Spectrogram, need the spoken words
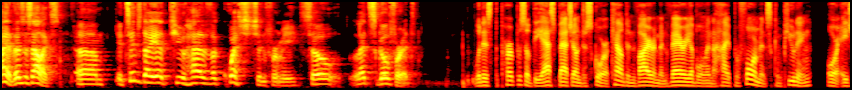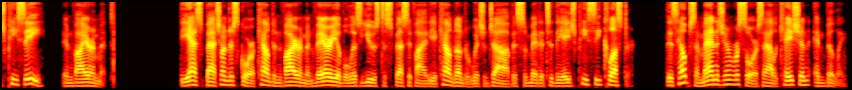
Hi, this is Alex. Um, it seems that you have a question for me, so let's go for it. What is the purpose of the sbatch underscore account environment variable in a high performance computing, or HPC, environment? The sbatch underscore account environment variable is used to specify the account under which a job is submitted to the HPC cluster. This helps in managing resource allocation and billing.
